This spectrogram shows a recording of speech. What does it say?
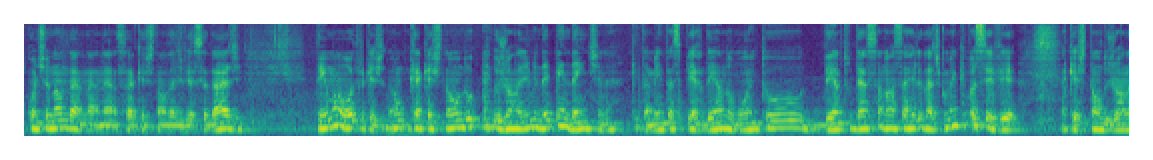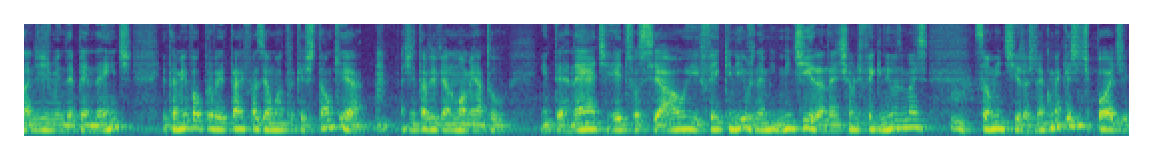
continuando nessa questão da diversidade, tem uma outra questão, que é a questão do, do jornalismo independente, né? Que também está se perdendo muito dentro dessa nossa realidade. Como é que você vê a questão do jornalismo independente? E também vou aproveitar e fazer uma outra questão, que é, a gente está vivendo um momento internet, rede social e fake news, né? Mentira, né? A gente chama de fake news, mas hum. são mentiras, né? Como é que a gente pode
